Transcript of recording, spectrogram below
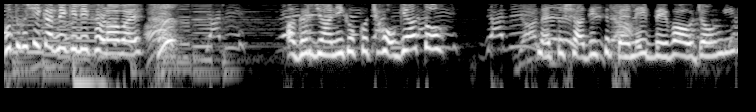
खुदकुशी करने के लिए खड़ा हुआ है? अगर जानी को कुछ हो गया तो? मैं तो शादी से पहले ही बेवा हो जाऊँगी।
